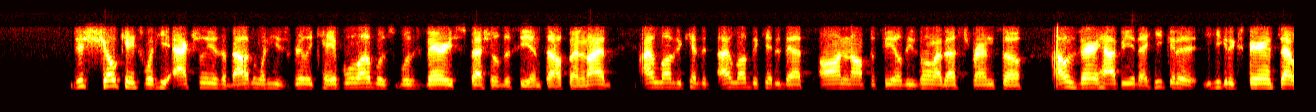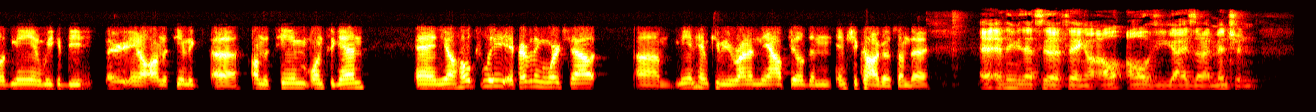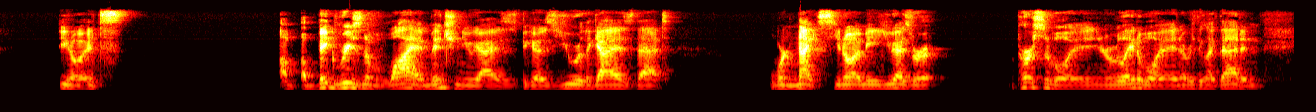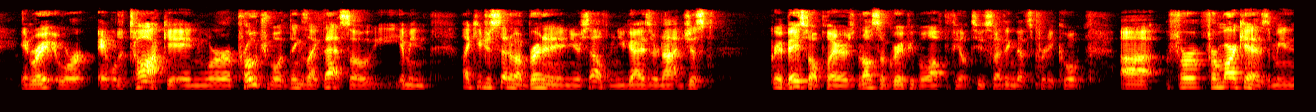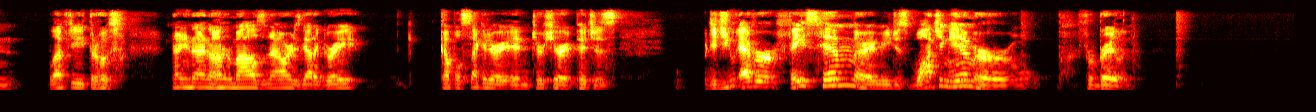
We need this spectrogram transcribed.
just showcase what he actually is about and what he's really capable of was was very special to see in South Bend. And I I love the kid. I love the kid to death on and off the field. He's one of my best friends. So I was very happy that he could he could experience that with me, and we could be you know on the team uh, on the team once again. And you know, hopefully, if everything works out, um, me and him could be running the outfield in, in Chicago someday. And I mean, that's the other thing. All, all of you guys that I mentioned, you know, it's a, a big reason of why I mention you guys is because you were the guys that were nice. You know, I mean, you guys were personable and relatable and everything like that, and and we're able to talk and we're approachable and things like that. So, I mean, like you just said about Brennen and yourself, I mean, you guys are not just great baseball players, but also great people off the field too. So I think that's pretty cool. Uh, for for Marquez, I mean, lefty throws 99, 100 miles an hour. He's got a great couple secondary and tertiary pitches. Did you ever face him, or I mean, just watching him, or for Brailyn?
